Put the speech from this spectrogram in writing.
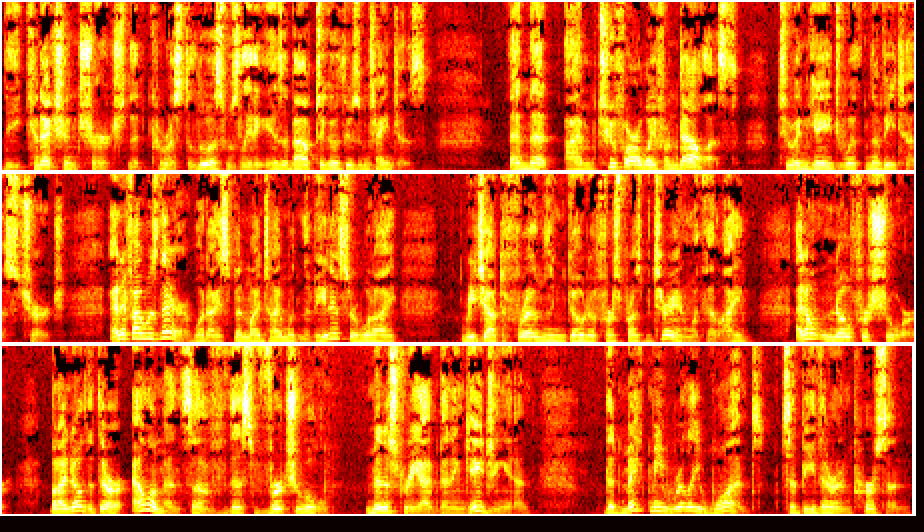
the Connection Church that Carista Lewis was leading is about to go through some changes, and that I'm too far away from Dallas to engage with Navitas Church. And if I was there, would I spend my time with Navitas or would I reach out to friends and go to First Presbyterian with them? I I don't know for sure. But I know that there are elements of this virtual ministry I've been engaging in that make me really want to be there in person.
